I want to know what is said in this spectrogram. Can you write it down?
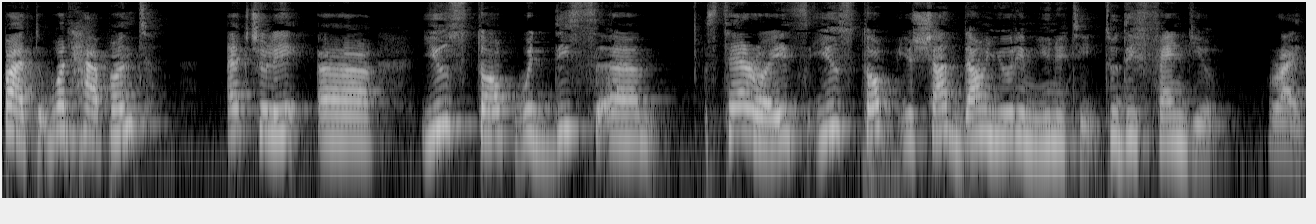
But what happened? Actually, uh, you stop with these um, steroids. You stop. You shut down your immunity to defend you right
